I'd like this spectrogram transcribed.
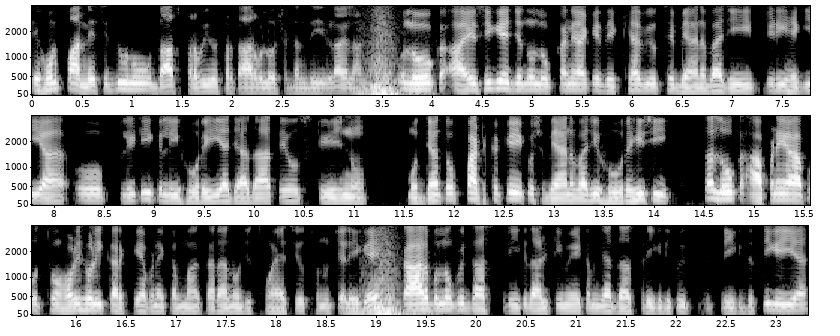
ਤੇ ਹੁਣ ਭਾਨੇ ਸਿੱਧੂ ਨੂੰ 10 ਫਰਵਰੀ ਨੂੰ ਸਰਕਾਰ ਵੱਲੋਂ ਛੱਡਣ ਦੀ ਜਿਹੜਾ ਐਲਾਨ ਕੀਤਾ। ਉਹ ਲੋਕ ਆਏ ਸੀਗੇ ਜਦੋਂ ਲੋਕਾਂ ਨੇ ਆ ਕੇ ਦੇਖਿਆ ਵੀ ਉੱਥੇ ਬਿਆਨਬਾਜ਼ੀ ਜਿਹੜੀ ਹੈਗੀ ਆ, ਉਹ ਪੋਲੀਟੀਕਲੀ ਹੋ ਰਹੀ ਆ ਜ਼ਿਆਦਾ ਤੇ ਉਹ ਸਟੇਜ ਨੂੰ ਮੁੱਦਿਆਂ ਤੋਂ ਭਟਕ ਕੇ ਕੁਝ ਬਿਆਨਬਾਜ਼ੀ ਹੋ ਰਹੀ ਸੀ। ਤਾਂ ਲੋਕ ਆਪਣੇ ਆਪ ਉੱਥੋਂ ਹੌਲੀ-ਹੌਲੀ ਕਰਕੇ ਆਪਣੇ ਕੰਮਾਂ ਕਾਰਾਂ ਨੂੰ ਜਿੱਥੋਂ ਆਏ ਸੀ, ਉੱਥੋਂ ਨੂੰ ਚਲੇ ਗਏ। ਸਰਕਾਰ ਵੱਲੋਂ ਕੋਈ 10 ਤਰੀਕ ਦਾ ਅਲਟੀਮੇਟਮ ਜਾਂ 10 ਤਰੀਕ ਦੀ ਕੋਈ ਤਰੀਕ ਦਿੱਤੀ ਗਈ ਹੈ,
